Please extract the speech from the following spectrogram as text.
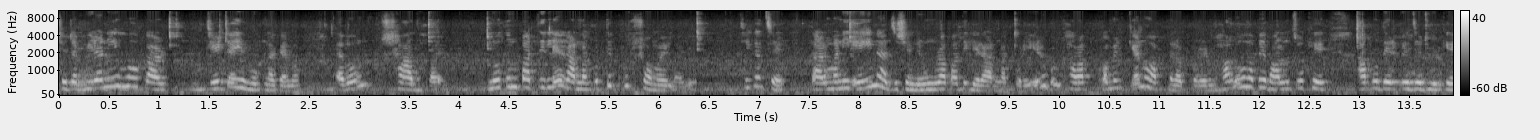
সেটা বিরিয়ানি হোক আর যেটাই হোক না কেন, এবং স্বাদ হয়। নতুন পাতিলে রান্না করতে খুব সময় লাগে, ঠিক আছে? তার মানে এই না যে সে নোংরা পাতিলে রান্না করে। এরকম খারাপ কমেন্ট কেন আপনারা করেন? ভালোভাবে ভালো চোখে আপুদের পেজে ঢুকে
